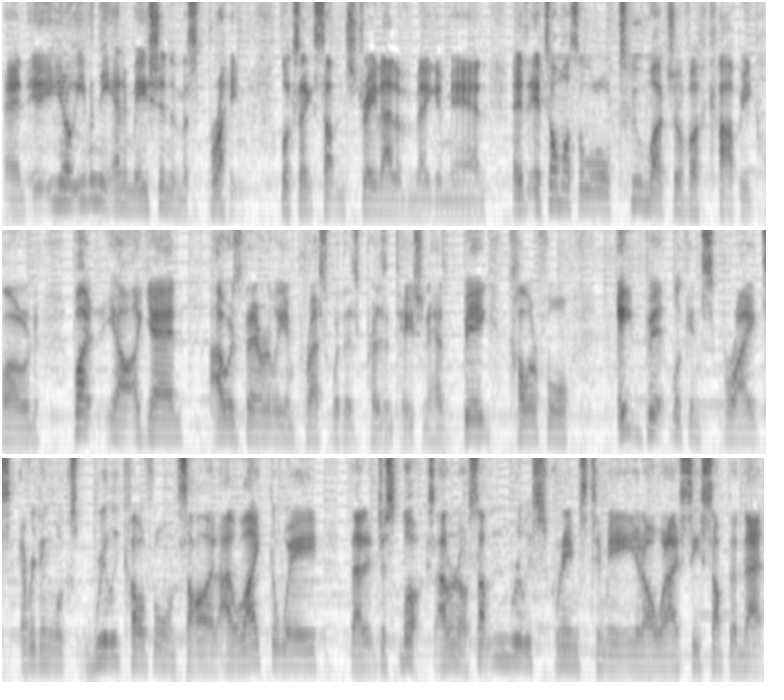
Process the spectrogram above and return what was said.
And, it, you know, even the animation and the sprite looks like something straight out of Mega Man. It, it's almost a little too much of a copy clone. But, you know, again, I was very impressed with its presentation. It has big, colorful, 8-bit looking sprites. Everything looks really colorful and solid. I like the way that it just looks. I don't know, something really screams to me, you know, when I see something that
